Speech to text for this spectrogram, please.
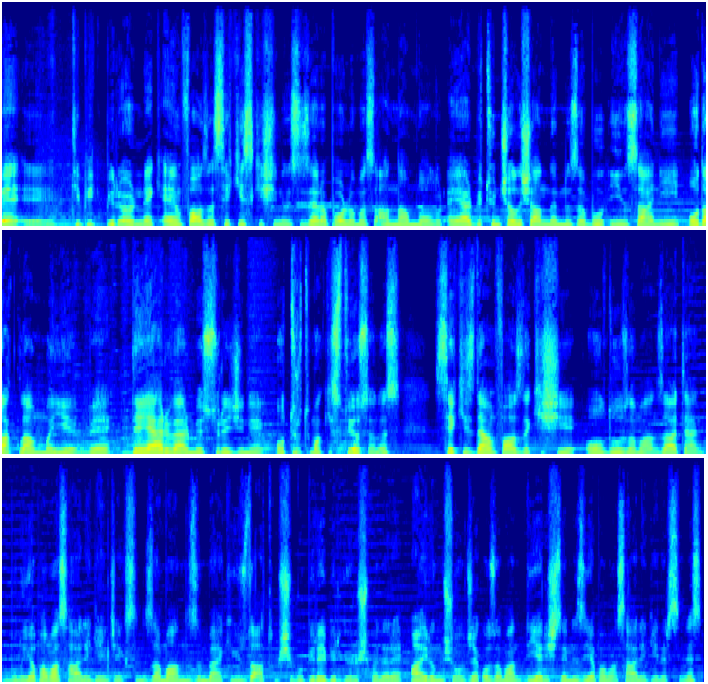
Ve e, tipik bir örnek en fazla 8 kişinin size raporlaması anlamlı olur. Eğer bütün çalışanlarınıza bu insani odaklanmayı ve değer verme sürecini oturtmak istiyorsanız 8'den fazla kişi olduğu zaman zaten bunu yapamaz hale geleceksiniz. Zamanınızın belki %60'ı bu birebir görüşmelere ayrılmış olacak. O zaman diğer işlerinizi yapamaz hale gelirsiniz.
